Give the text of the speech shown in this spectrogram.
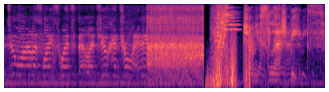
switch. New wireless light switch that lets you control any. Johnny Slash Beats.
